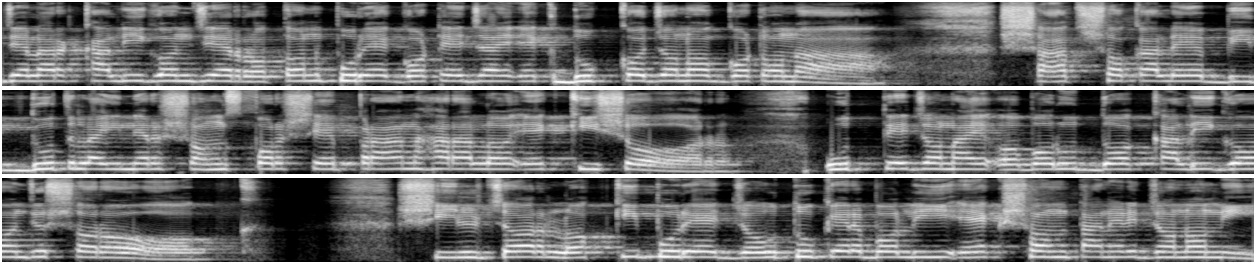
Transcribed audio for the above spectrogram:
জেলার কালীগঞ্জের রতনপুরে ঘটে যায় এক দুঃখজনক ঘটনা। সাত সকালে বিদ্যুৎ লাইনের সংস্পর্শে প্রাণ হারালো এক কিশোর। উত্তেজনায় অবরুদ্ধ কালীগঞ্জ সড়ক। শিলচর লক্ষ্মীপুরে যৌতুকের বলি এক সন্তানের জননী।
